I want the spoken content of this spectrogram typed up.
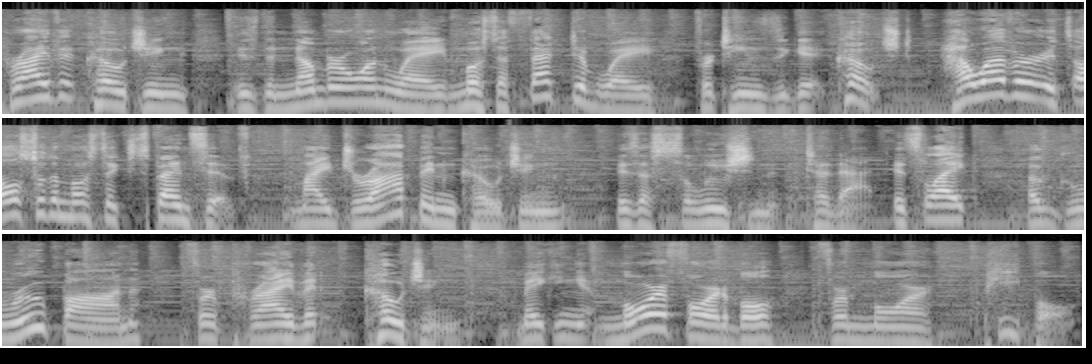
Private coaching is the number one way, most effective way for teens to get coached. However, it's also the most expensive. My drop in coaching is a solution to that. It's like a Groupon for private coaching, making it more affordable for more people.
